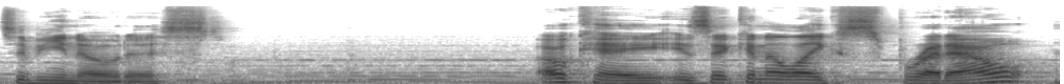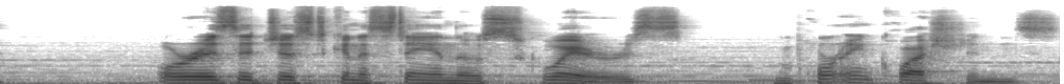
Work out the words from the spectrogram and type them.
to be noticed. Okay, is it gonna, like, spread out? Or is it just gonna stay in those squares? Important questions.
